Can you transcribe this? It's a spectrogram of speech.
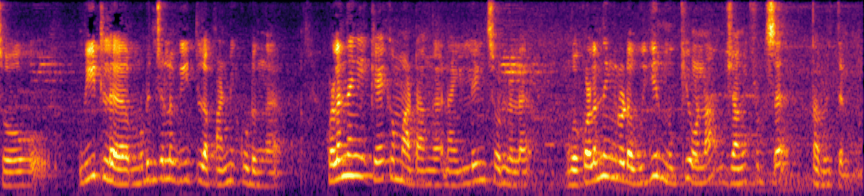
ஸோ வீட்டில் முடிஞ்சளவு வீட்டில் பண்ணி கொடுங்க. குழந்தைங்க கேட்க மாட்டாங்க நான் இல்லைன்னு சொல்லலை. உங்கள் குழந்தைங்களோட உயிர் முக்கியம்னா ஜங்க் ஃபுட்ஸை தவிர்த்துடுங்க.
